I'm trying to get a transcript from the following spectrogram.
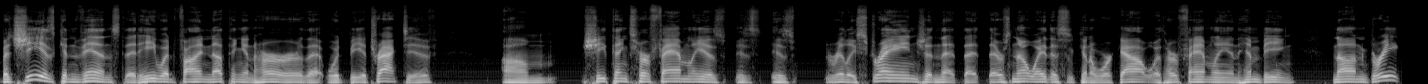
But she is convinced that he would find nothing in her that would be attractive. Um, she thinks her family is is is really strange and that, that there's no way this is going to work out with her family and him being non Greek.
